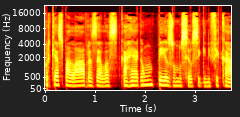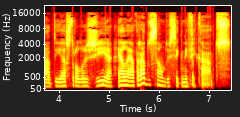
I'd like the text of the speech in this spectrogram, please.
porque as palavras elas carregam um peso no seu significado e a astrologia ela é a tradução dos significados.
